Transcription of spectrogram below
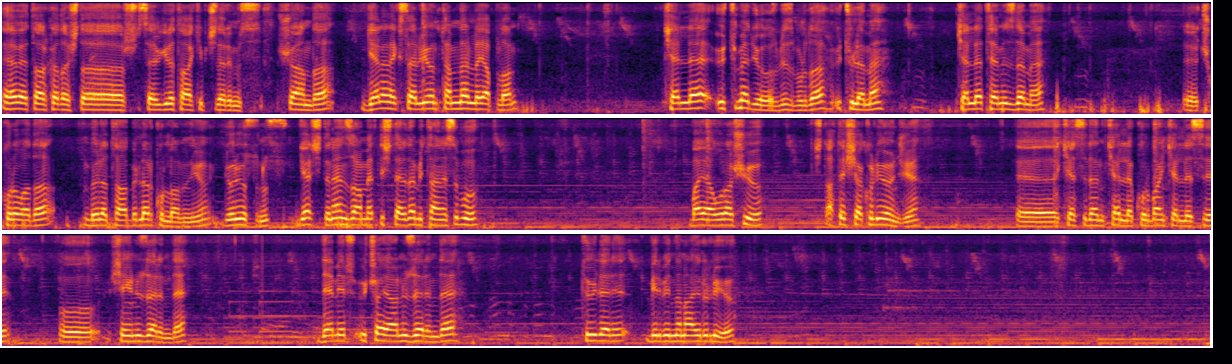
Evet arkadaşlar, sevgili takipçilerimiz şu anda geleneksel yöntemlerle yapılan kelle ütme diyoruz biz burada. Ütüleme, kelle temizleme. Ee, Çukurova'da böyle tabirler kullanılıyor. Görüyorsunuz. Gerçekten en zahmetli işlerden bir tanesi bu. Bayağı uğraşıyor. İşte ateş yakılıyor önce. Ee, kesilen kelle, kurban kellesi o şeyin üzerinde. Demir üç ayağın üzerinde tüyleri birbirinden ayrılıyor.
